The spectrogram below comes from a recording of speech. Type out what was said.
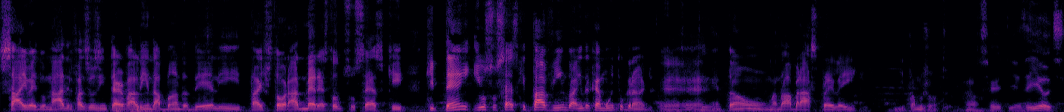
saiu aí do nada, ele fazia os intervalinhos da banda dele e tá estourado, merece todo o sucesso que, que tem e o sucesso que tá vindo ainda, que é muito grande. É. Então, mandar um abraço pra ele aí e tamo junto. Com certeza. E Eudes?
